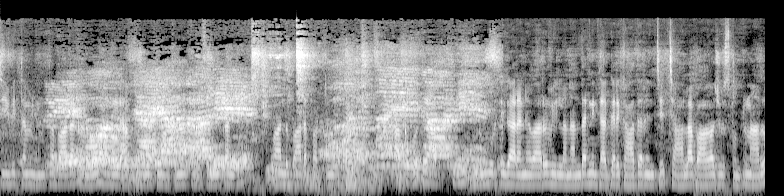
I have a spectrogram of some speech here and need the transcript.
జీవితం ఎంత బాధాకరమో అది ఆ పిల్లలకు మాత్రమే తెలుసు. ఎందుకంటే వాళ్ళు బాధపడుతున్నారు కాకపోతే ఆ పి గురుమూర్తి గారు అనేవారు వీళ్ళని అందరినీ దగ్గరికి ఆదరించి చాలా బాగా చూసుకుంటున్నారు.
